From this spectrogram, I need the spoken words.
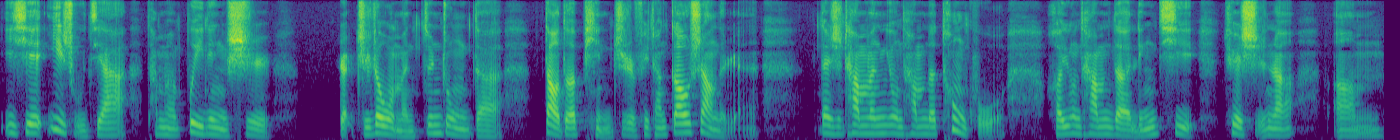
一些艺术家，他们不一定是值得我们尊重的道德品质非常高尚的人，但是他们用他们的痛苦和用他们的灵气，确实呢，嗯。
